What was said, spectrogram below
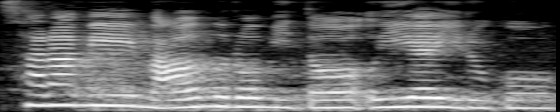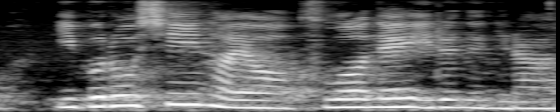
사람이 마음으로 믿어 의에 이르고 입으로 시인하여 구원에 이르느니라.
